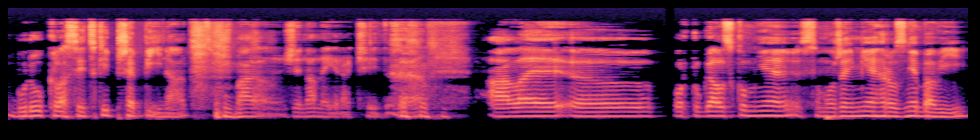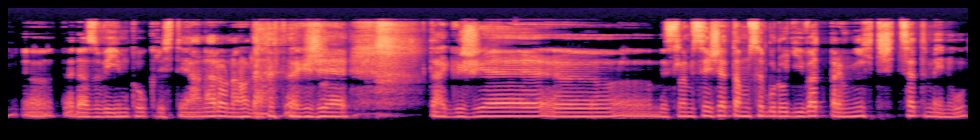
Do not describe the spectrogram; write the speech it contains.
budu klasicky přepínat, což má žena nejradši. Teda. Ale uh, Portugalsko mě samozřejmě hrozně baví, uh, teda s výjimkou Cristiana Ronalda, takže, takže uh, myslím si, že tam se budu dívat prvních 30 minut,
